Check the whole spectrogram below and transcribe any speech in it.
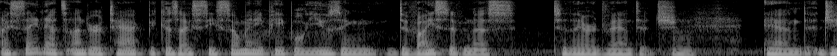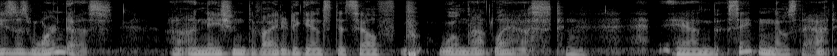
I say that's under attack because I see so many people using divisiveness to their advantage. And Jesus warned us uh, a nation divided against itself will not last. And Satan knows that.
